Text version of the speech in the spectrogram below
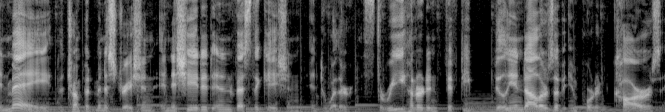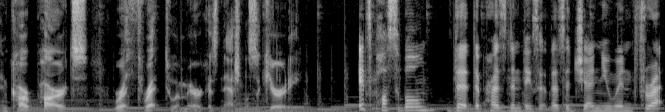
In May, the Trump administration initiated an investigation into whether $350 billion of imported cars and car parts were a threat to America's national security. It's possible that the president thinks that there's a genuine threat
